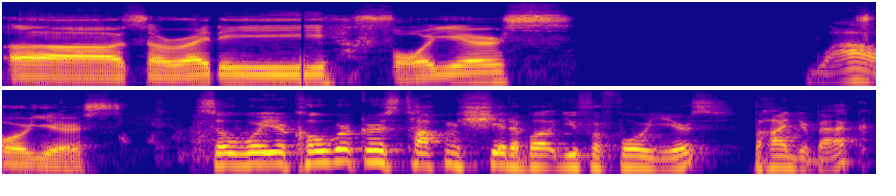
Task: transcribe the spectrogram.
Uh, it's already four years. Wow. four years. So were your coworkers talking shit about you for four years behind your back?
